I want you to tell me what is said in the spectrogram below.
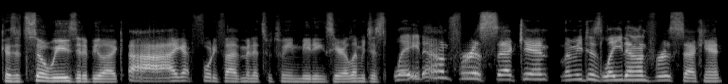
because it's so easy to be like, ah, I got 45 minutes between meetings here. Let me just lay down for a second. Let me just lay down for a second.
